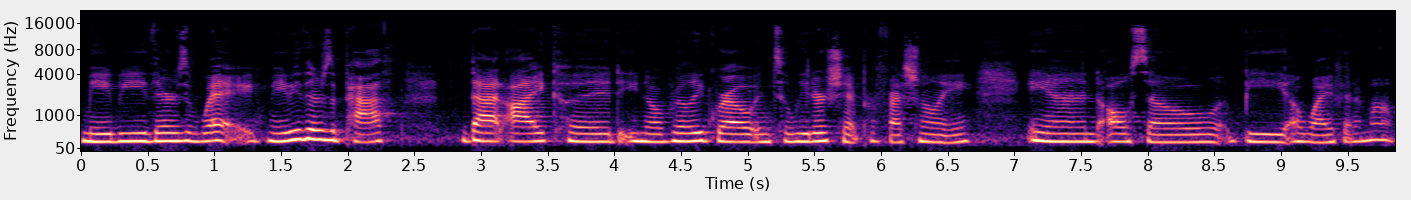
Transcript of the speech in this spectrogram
Maybe there's a way, maybe there's a path that I could, you know, really grow into leadership professionally and also be a wife and a mom.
